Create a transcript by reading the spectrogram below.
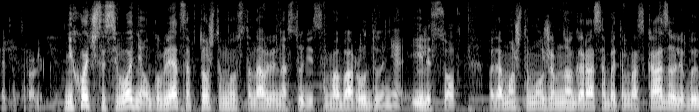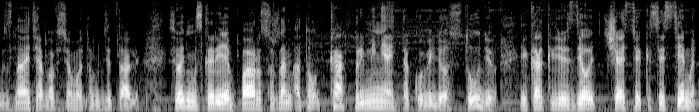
этот ролик. Не хочется сегодня углубляться в то, что мы устанавливаем на студии, само оборудование или софт, потому что мы уже много раз об этом рассказывали, вы знаете обо всем этом детали. Сегодня мы скорее порассуждаем о том, как применять такую видеостудию и как ее сделать частью экосистемы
